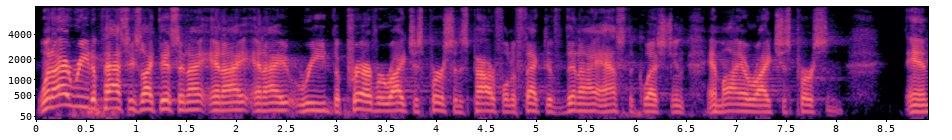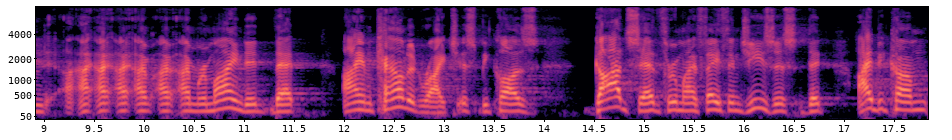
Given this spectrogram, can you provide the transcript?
when I read a passage like this and I, and, I, and I read the prayer of a righteous person is powerful and effective, then I ask the question, Am I a righteous person? And I, I, I, I'm reminded that I am counted righteous because God said through my faith in Jesus that I become,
